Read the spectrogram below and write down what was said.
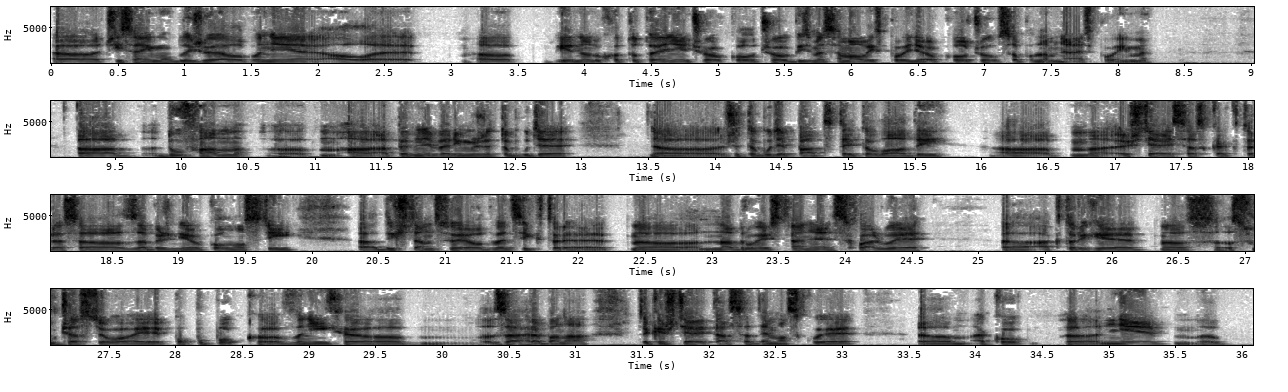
Eh, či sa im ubližuje alebo nie, ale eh, jednoducho toto je niečo, okolo čoho by sme sa mali spojiť a okolo čoho sa podľa mňa aj spojíme. Dúfam eh, a pevne verím, že to bude, že to bude pad tejto vlády. A ešte aj Saska, ktorá sa za bežných okolností dištancuje od veci, ktoré na druhej strane schváľuje a ktorých je súčasťou a je popupok v nich zahrabaná, tak ešte aj tá sa demaskuje ako nie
